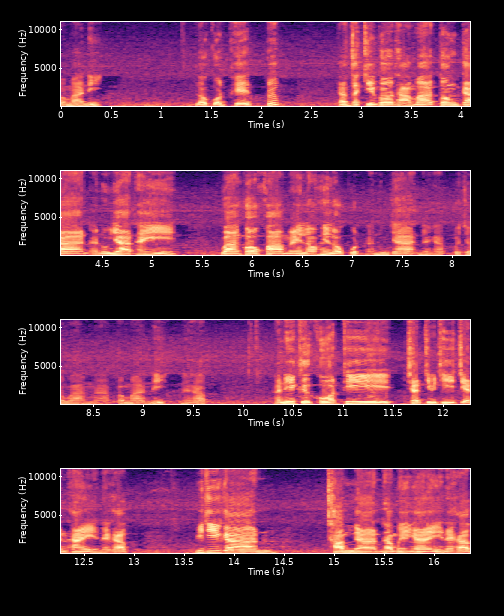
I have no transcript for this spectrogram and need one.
ประมาณนี้ เรากดเพจปุ๊บแอปสคริปต์ก็ถามว่าต้องการอนุญาตให้วางข้อความไหมแล้วให้เรากดอนุญาตนะครับ ก็จะวางมาประมาณนี้นะครับ อันนี้คือโค้ดที่ ChatGPT เจนให้นะครับ วิธีการทำงานทำยังไงนะครับ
